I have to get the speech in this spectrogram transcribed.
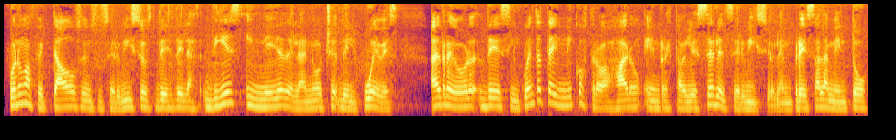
fueron afectados en sus servicios desde las 10 y media de la noche del jueves. Alrededor de 50 técnicos trabajaron en restablecer el servicio. La empresa lamentó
